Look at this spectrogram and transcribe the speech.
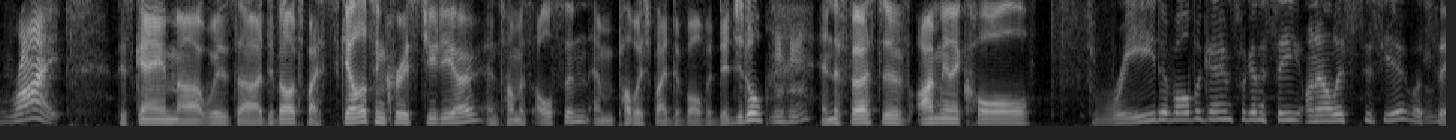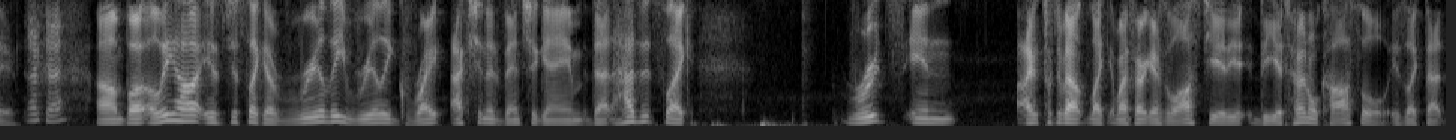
right. This game uh, was uh, developed by Skeleton Crew Studio and Thomas Olsson and published by Devolver Digital. Mm-hmm. And the first of, I'm going to call three Devolver games we're going to see on our list this year. Let's see. Okay. Um, but Olija is just like a really, really great action adventure game that has its like roots in. I talked about like my favorite games of last year. The, the Eternal Castle is like that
